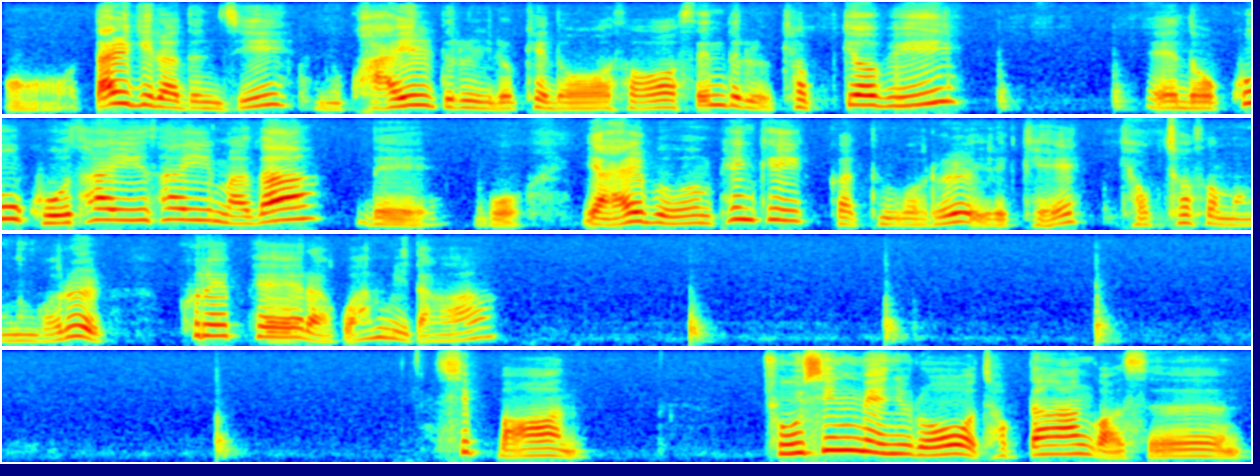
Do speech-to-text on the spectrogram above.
어, 딸기라든지 과일들을 이렇게 넣어서 샌드를 겹겹이 예, 넣고 그 사이사이마다 네, 뭐 얇은 팬케이크 같은 거를 이렇게 겹쳐서 먹는 거를 크레페라고 합니다. 10번 조식 메뉴로 적당한 것은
